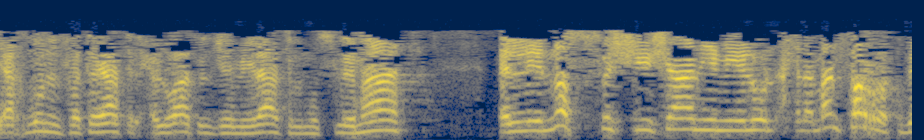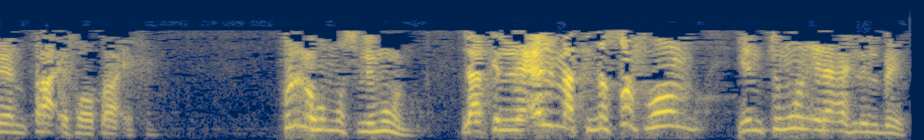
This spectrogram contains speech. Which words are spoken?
يأخذون الفتيات الحلوات الجميلات المسلمات اللي نصف الشيشان يميلون. إحنا ما نفرق بين طائفة وطائفة. كلهم مسلمون لكن لعلمك نصفهم ينتمون إلى أهل البيت.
